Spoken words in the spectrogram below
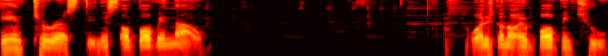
Interesting. It's evolving now. What is gonna evolve into?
